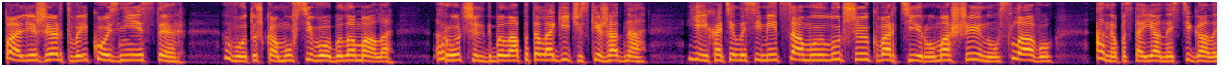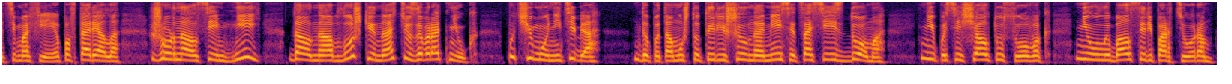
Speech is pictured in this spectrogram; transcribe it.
пали жертвой козни Эстер. Вот уж кому всего было мало. Ротшильд была патологически жадна. Ей хотелось иметь самую лучшую квартиру, машину, славу. Она постоянно стегала Тимофея, повторяла «Журнал «Семь дней» дал на обложке Настю Заворотнюк. Почему не тебя?» «Да потому что ты решил на месяц осесть дома не посещал тусовок, не улыбался репортерам.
